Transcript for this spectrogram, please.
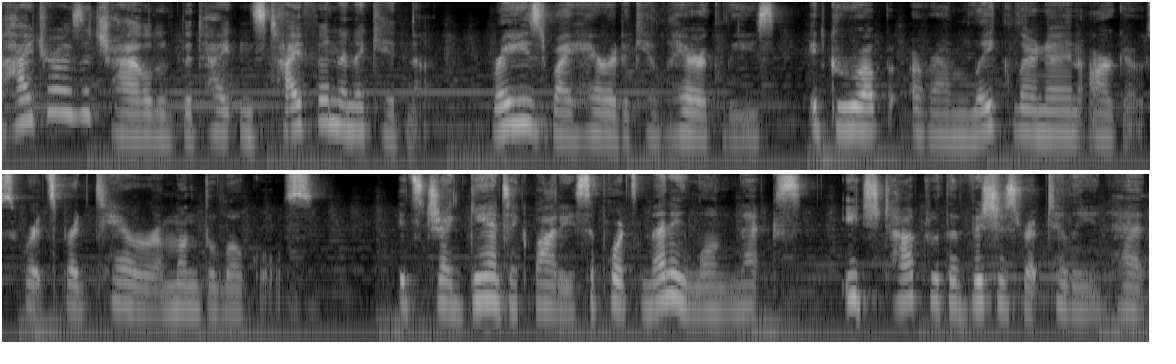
Hydra is a child of the Titans Typhon and Echidna. Raised by Hera to kill Heracles, it grew up around Lake Lerna in Argos, where it spread terror among the locals. Its gigantic body supports many long necks, each topped with a vicious reptilian head.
